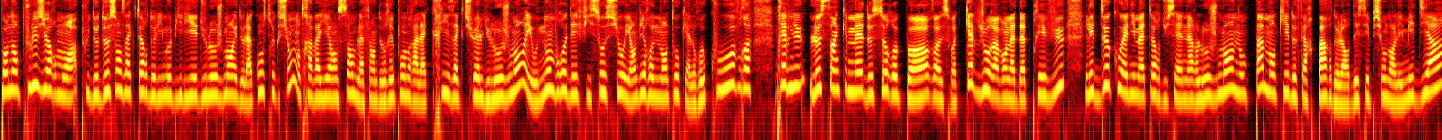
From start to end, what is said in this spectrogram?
Pendant plusieurs mois, plus de 200 acteurs de l'immobilier du logement et de la construction ont travaillé ensemble afin de répondre à la crise actuelle du logement et aux nombreux défis sociaux et environnementaux qu'elle recouvre. Prévenu le 5 mai de ce report, soit quatre jours avant la date prévue, les deux co-animateurs du CNR Logement n'ont pas manqué de faire part de leur déception dans les médias.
